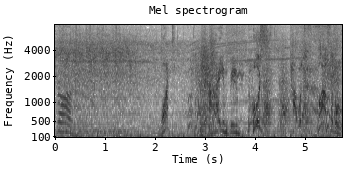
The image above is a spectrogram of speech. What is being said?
strong. What? I am being pushed? How is this possible?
